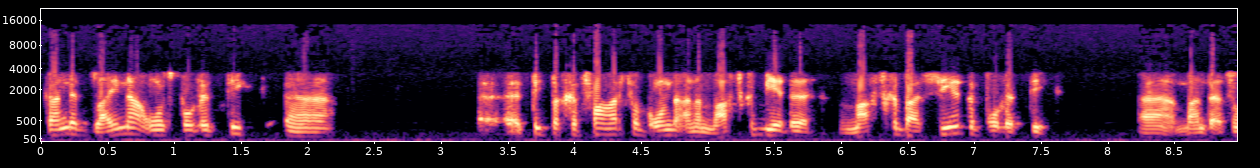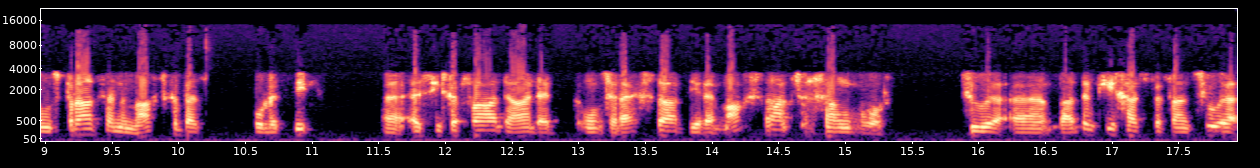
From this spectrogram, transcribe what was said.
kan dit bly na ons politiek uh 'n tipe gevaar verbonde aan 'n magsgebiede magsgebaseerde politiek. Uh want as ons praat van 'n magsgebaseerde politiek, uh, is die gevaar daar dat ons regstaat deur 'n magstaat vervang word. So uh wat dink jy gaste van so uh,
